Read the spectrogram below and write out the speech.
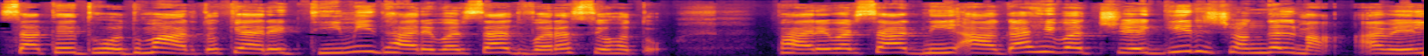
સાથે ધોધમાર તો ક્યારેક ધીમી ધારે વરસાદ વરસ્યો હતો. ભારે વરસાદની આગાહી વચ્ચે ગીર જંગલમાં આવેલ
